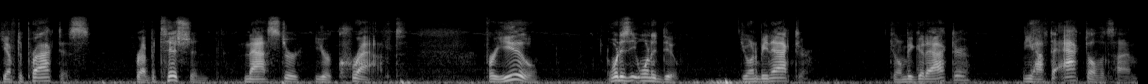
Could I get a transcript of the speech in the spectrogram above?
you have to practice. Repetition. Master your craft. For you, what does he want to do? Do you want to be an actor? Do you want to be a good actor? You have to act all the time.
